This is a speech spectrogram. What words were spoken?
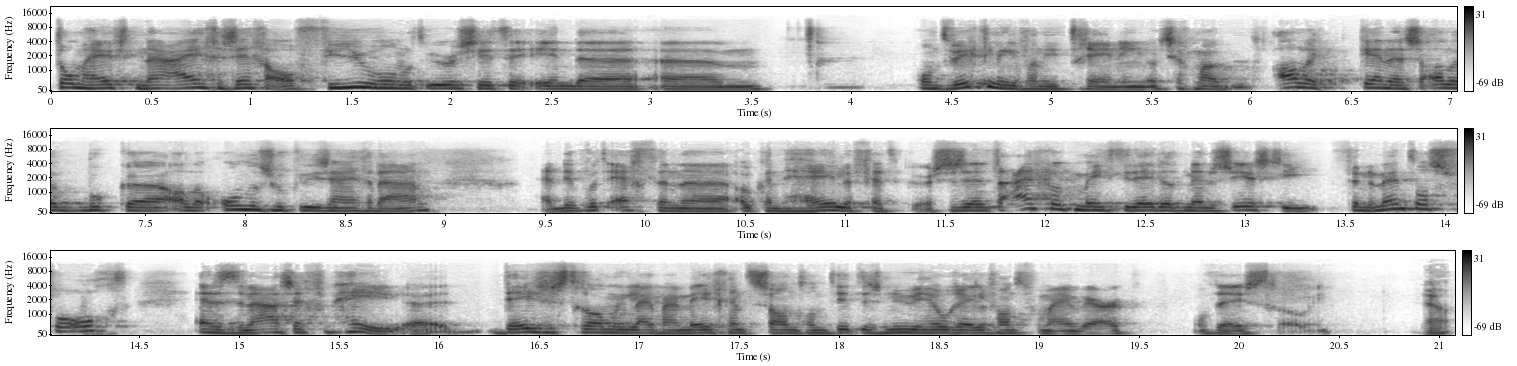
Tom heeft naar eigen zeggen al 400 uur zitten in de um, ontwikkeling van die training. Zeg maar, alle kennis, alle boeken, alle onderzoeken die zijn gedaan. En dit wordt echt een, uh, ook een hele vette cursus. En het is eigenlijk ook een beetje het idee dat men dus eerst die fundamentals volgt. En dus daarna zegt van, hé, hey, uh, deze stroming lijkt mij mega interessant. Want dit is nu heel relevant voor mijn werk. Of deze stroming. Ja.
